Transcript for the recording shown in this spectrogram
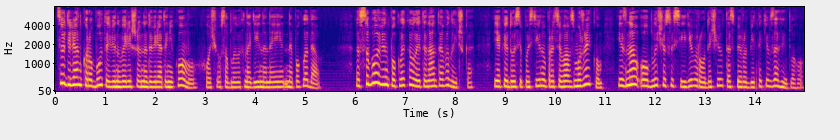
Цю ділянку роботи він вирішив не довіряти нікому, хоч особливих надій на неї не покладав. З собою він покликав лейтенанта Величка, який досі постійно працював з мужейком і знав обличчя сусідів, родичів та співробітників загиблого.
